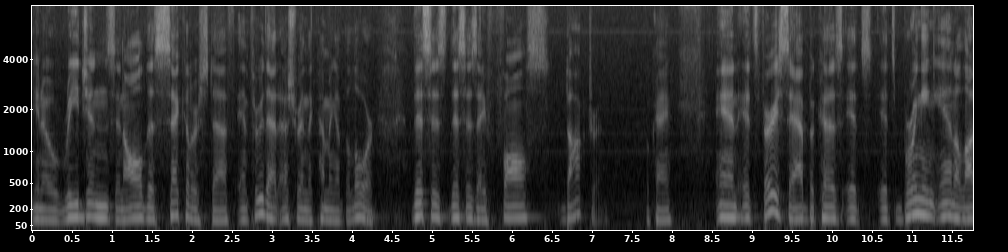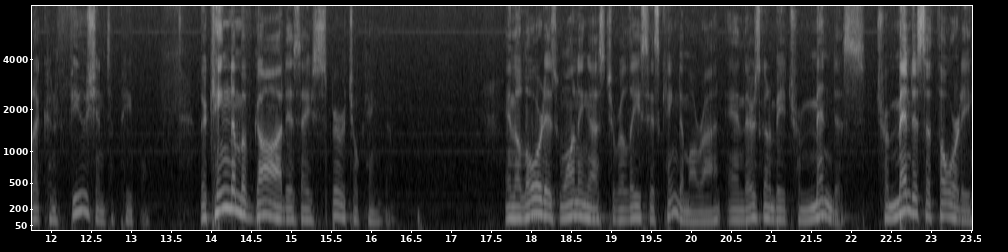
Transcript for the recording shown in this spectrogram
you know regions and all this secular stuff and through that usher in the coming of the Lord. This is this is a false doctrine. Okay? and it's very sad because it's it's bringing in a lot of confusion to people. The kingdom of God is a spiritual kingdom. And the Lord is wanting us to release his kingdom, all right? And there's going to be tremendous, tremendous authority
